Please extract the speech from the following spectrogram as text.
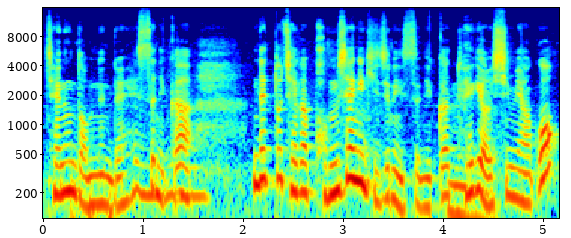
재능도 없는데 했으니까. 음. 근데 또 제가 범생의 기질은 있으니까 음. 되게 열심히 하고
